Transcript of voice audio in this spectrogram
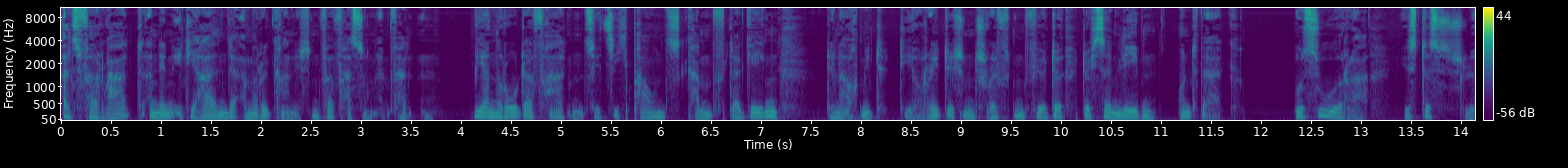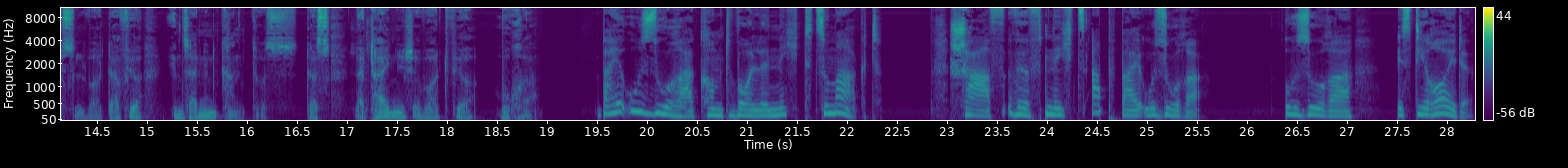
als Verrat an den Idealen der amerikanischen Verfassung empfanden. Wie ein roter Faden zieht sich Pounds Kampf dagegen, den er auch mit theoretischen Schriften führte, durch sein Leben und Werk. Usura ist das Schlüsselwort dafür in seinen Kantos, das lateinische Wort für Wucher. Bei Usura kommt Wolle nicht zu Markt. Schaf wirft nichts ab bei Usura. Usura ist die Reude.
